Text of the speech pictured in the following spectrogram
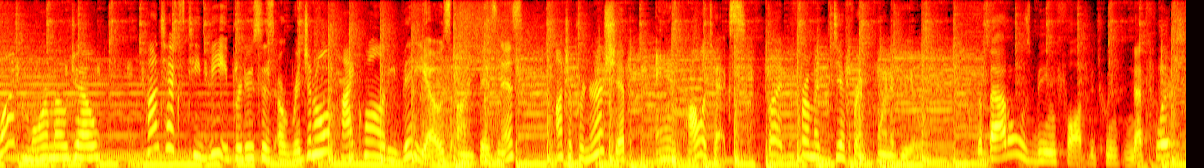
Want more mojo? Context TV produces original, high quality videos on business, entrepreneurship, and politics, but from a different point of view. The battle is being fought between Netflix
